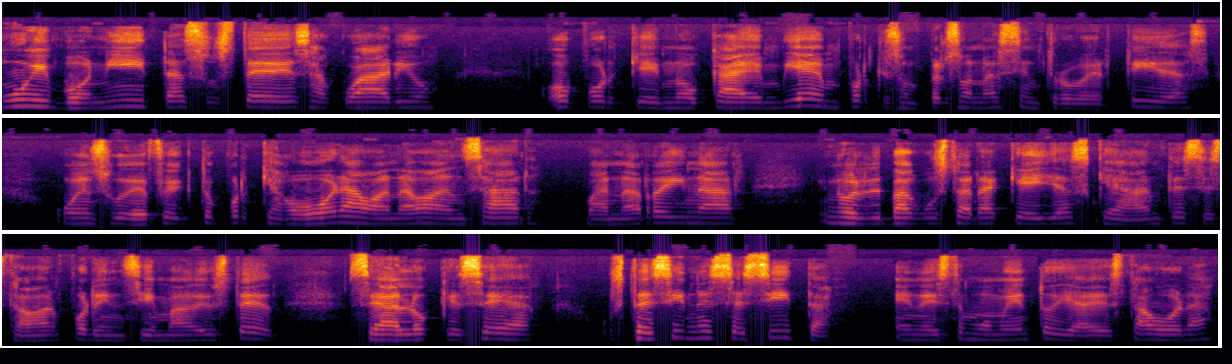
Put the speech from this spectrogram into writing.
muy bonitas, ustedes, Acuario, o porque no caen bien, porque son personas introvertidas, o en su defecto porque ahora van a avanzar, van a reinar y no les va a gustar aquellas que antes estaban por encima de usted, sea lo que sea. Usted sí necesita en este momento y a esta hora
